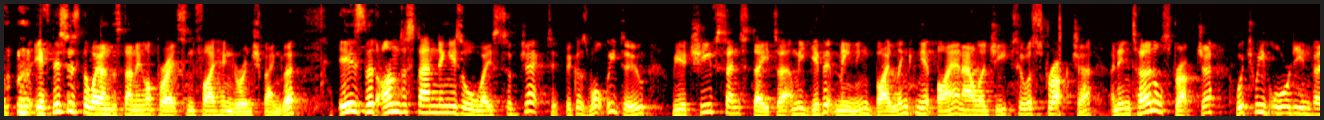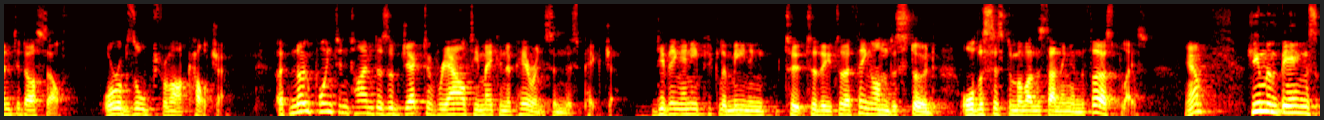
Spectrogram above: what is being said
if this is the way understanding operates in Vaihinger and Spengler, is that understanding is always subjective, because what we do, we achieve sense data and we give it meaning by linking it by analogy to a structure, an internal structure, which we've already invented ourselves or absorbed from our culture. At no point in time does objective reality make an appearance in this picture, giving any particular meaning to, to, the, to the thing understood or the system of understanding in the first place. Yeah? Human beings,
